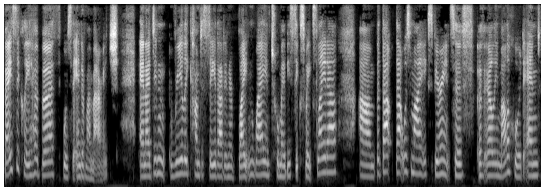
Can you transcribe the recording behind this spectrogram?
basically her birth was the end of my marriage. And I didn't really come to see that in a blatant way until maybe six weeks later. Um, but that, that was my experience of, of early motherhood. And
